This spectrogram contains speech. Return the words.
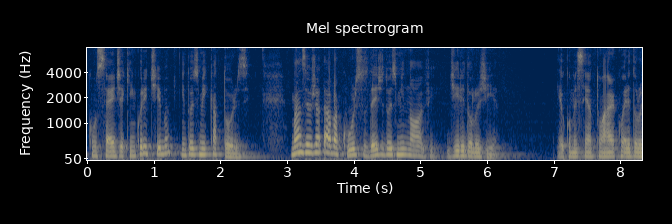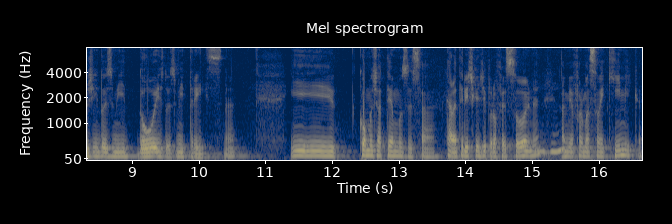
com sede aqui em Curitiba, em 2014. Mas eu já dava cursos desde 2009 de iridologia. Eu comecei a atuar com iridologia em 2002, 2003, né? E como já temos essa característica de professor, né? Uhum. A minha formação é química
